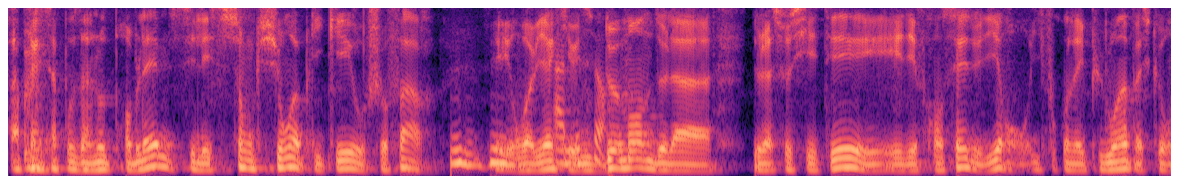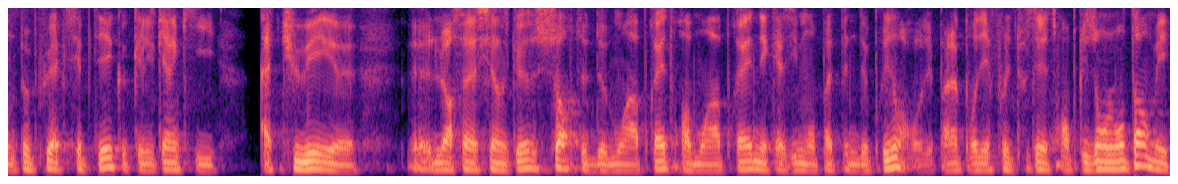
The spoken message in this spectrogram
après ça pose un autre problème, c'est les sanctions appliquées aux chauffards. Mhm. Et on voit bien ah, qu'il y a une demande de la, de la société et, des Français de dire il faut qu'on aille plus loin parce qu'on ne peut plus accepter que quelqu'un qui a tué euh, euh, leurs que sortent deux mois après, trois mois après, n'est quasiment pas de peine de prison. Alors, on n'est pas là pour dire qu'il faut tous être en prison longtemps, mais,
